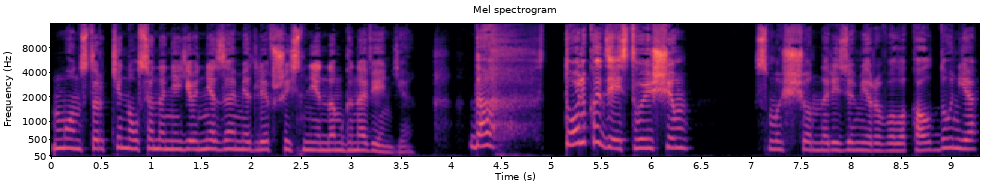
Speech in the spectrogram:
Монстр кинулся на нее, не замедлившись ни на мгновенье. «Да, только действующим!» Смущенно резюмировала колдунья,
